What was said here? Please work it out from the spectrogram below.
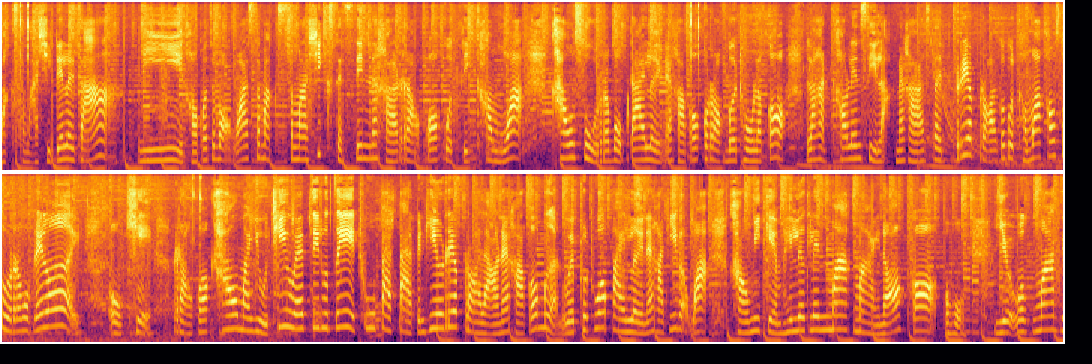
มัครสมาชิกได้เลยจ้า นี่เขาก็จะบอกว่าสมัครสมาชิกเสร็จสิ้นนะคะ เราก็กดติ๊กคำว่าเข้าสู่ระบบได้เลยนะคะ ก็กรอกเบอร์โทรแล้วก็รหัสเข้าเล่น4หลักนะคะ เสร็จเรียบร้อยก็กดคำว่าเข้าสู่ระบบได้เลย โอเค เราก็เข้ามาอยู่ที่เว็บ G2G 288 เป็นที่เรียบร้อยแล้วนะคะ ก็เหมือนเว็บทั่วๆไปเลยนะคะ ที่แบบว่าเขามีเกมให้เลือกเล่นมากมายเนาะก็โอ้โหเยอะมากๆจ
